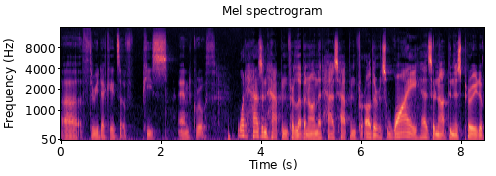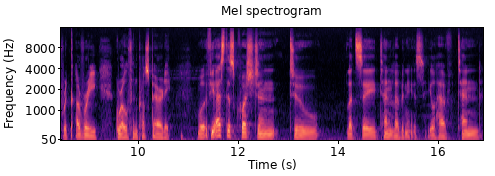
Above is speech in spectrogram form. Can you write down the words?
uh, three decades of peace and growth. What hasn't happened for Lebanon that has happened for others? Why has there not been this period of recovery, growth, and prosperity? Well, if you ask this question to, let's say, 10 Lebanese, you'll have 10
